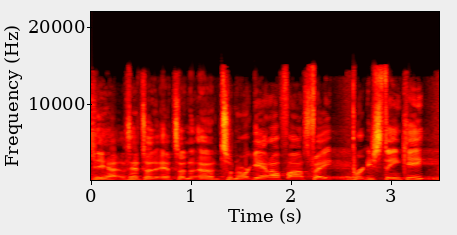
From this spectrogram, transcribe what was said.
yes, it's, a, it's, an, it's an organophosphate, pretty stinky.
